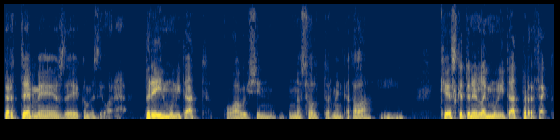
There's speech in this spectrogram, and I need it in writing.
per temes de, com es diu ara, preimmunitat, o alguna així, no sé el terme en català, i que és que tenen la immunitat per defecte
